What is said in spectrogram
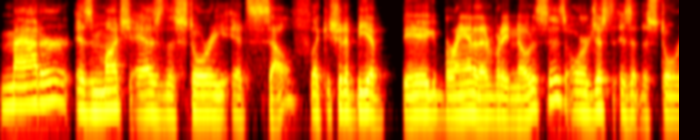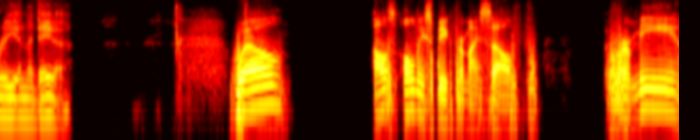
matter as much as the story itself? Like, should it be a big brand that everybody notices, or just is it the story and the data? Well, I'll only speak for myself. For me,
